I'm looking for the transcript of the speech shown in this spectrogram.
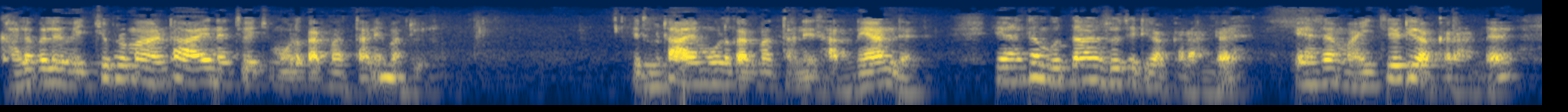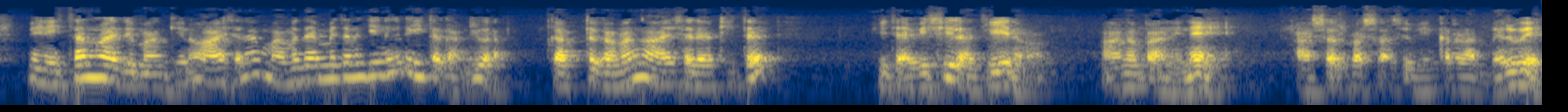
කලබල වෙච්ච ප්‍රමාණයට ආයෙ නැති වෙච්ච මූල කර්මස්ථානේ මතුවෙනවා. එතකොට ආයෙ මූල කර්මස්ථානේ සරණ යන්න. ඒ නැත්නම් බුද්ධානුස්සති ටිකක් කරන්න. ඒ නැත්නම් මෛත්‍රිය ටිකක් කරන්න. මේ නිස්සන් වලදී මම කියනවා ආයෙසරක් මම දැන් මෙතන කියන එකට හිත ගන්න ඉවරයි. ගත්ත ගමන් ආයෙසරයක් හිත හිත ඇවිසිලා තියෙනවා. ආනපානේ නැහැ. ආශ්වාස ප්‍රශ්වාස වෙන් කරලා බැලුවේ.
